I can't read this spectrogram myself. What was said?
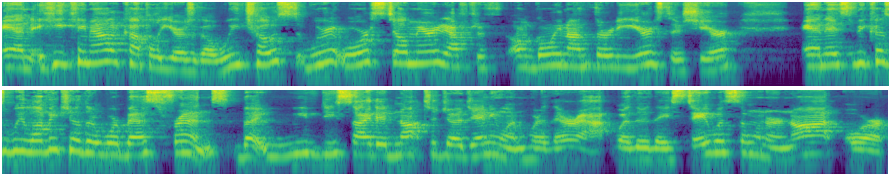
And he came out a couple of years ago. We chose we're, we're still married after going on 30 years this year and it's because we love each other we're best friends but we've decided not to judge anyone where they're at whether they stay with someone or not or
